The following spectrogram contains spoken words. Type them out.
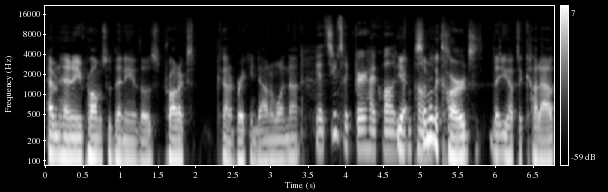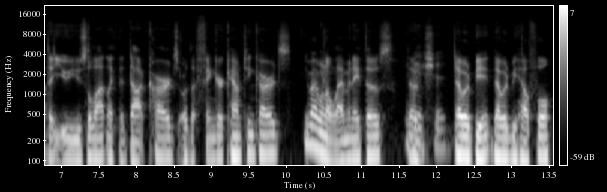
Haven't had any problems with any of those products kind of breaking down and whatnot. Yeah, it seems like very high quality Yeah, components. some of the cards that you have to cut out that you use a lot, like the dot cards or the finger counting cards, you might want to laminate those. That would I should. that would be that would be helpful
